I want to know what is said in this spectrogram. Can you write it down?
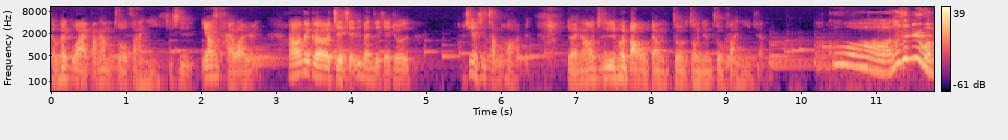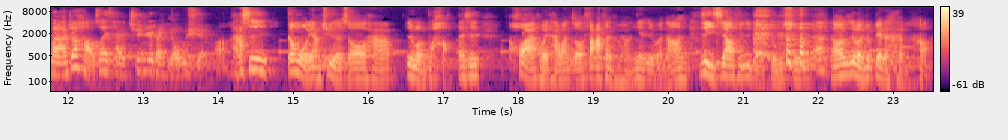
可不可以过来帮他们做翻译？就是一样是台湾人，然后那个姐姐日本姐姐就我记得是彰化人，对，然后就是会帮我跟他们做中间做翻译这样。酷哦，他是日文本来就好，所以才去日本游学吗？他是跟我一样去的时候，他日文不好，但是。后来回台湾之后，发奋图强念日文，然后自己是要去日本读书，然后日文就变得很好。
